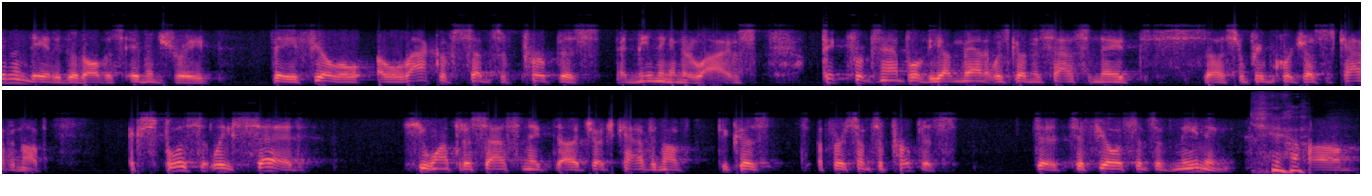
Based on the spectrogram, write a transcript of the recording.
inundated with all this imagery, they feel a lack of sense of purpose and meaning in their lives. Pick, for example, the young man that was going to assassinate uh, Supreme Court Justice Kavanaugh. Explicitly said he wanted to assassinate uh, Judge Kavanaugh because for a sense of purpose, to, to feel a sense of meaning. Yeah. Um,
